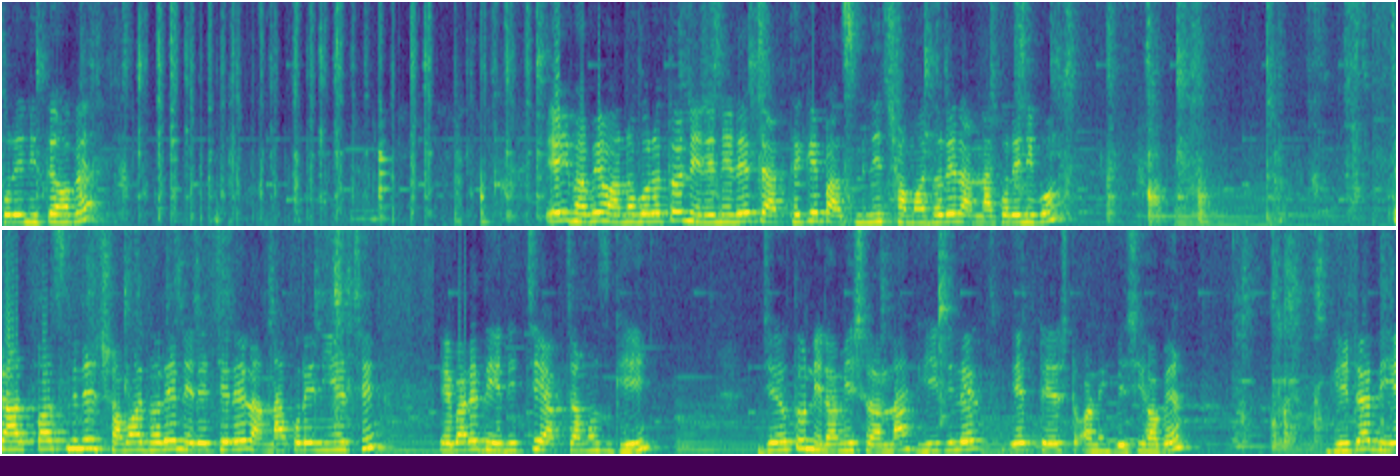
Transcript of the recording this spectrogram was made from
করে নিতে হবে। এইভাবে অনবরত নেড়ে নেড়ে চার থেকে পাঁচ মিনিট সময় ধরে রান্না করে নিব। চার পাঁচ মিনিট সময় ধরে নেড়ে চেড়ে রান্না করে নিয়েছি। এবারে দিয়ে দিচ্ছি এক চামচ ঘি। যেহেতু নিরামিষ রান্না, ঘি দিলে এর টেস্ট অনেক বেশি হবে। ঘিটা দিয়ে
